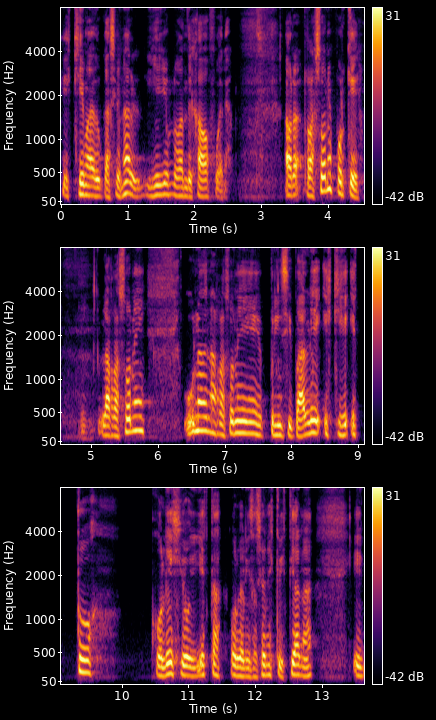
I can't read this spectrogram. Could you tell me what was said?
esquema educacional y ellos lo han dejado fuera. Ahora, razones por qué. Las razones, una de las razones principales es que estos colegios y estas organizaciones cristianas eh,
